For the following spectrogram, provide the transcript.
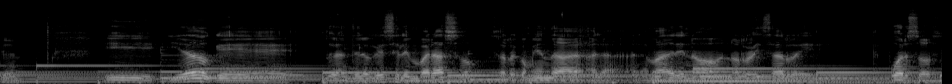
Bien. y dado que durante lo que es el embarazo se recomienda a la, madre no, realizar eh, esfuerzos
